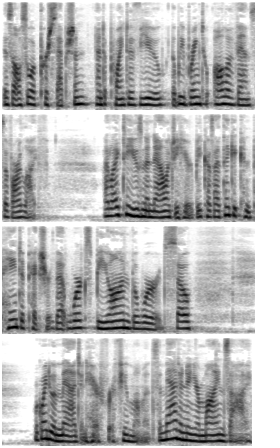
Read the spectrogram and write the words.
is also a perception and a point of view that we bring to all events of our life. I like to use an analogy here because I think it can paint a picture that works beyond the words. So, we're going to imagine here for a few moments. Imagine in your mind's eye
